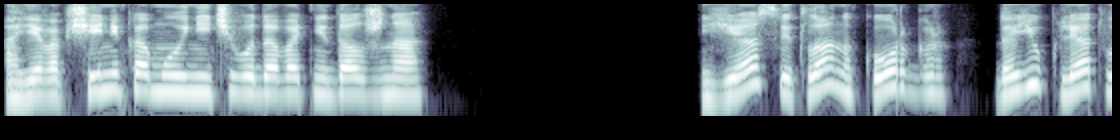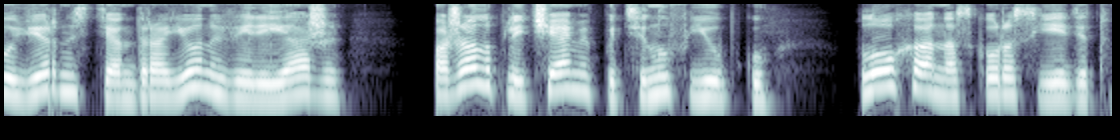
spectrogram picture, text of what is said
«А я вообще никому и ничего давать не должна». «Я, Светлана Коргар, даю клятву верности Андрайону Вильяжи», пожала плечами, подтянув юбку. «Плохо, она скоро съедет».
